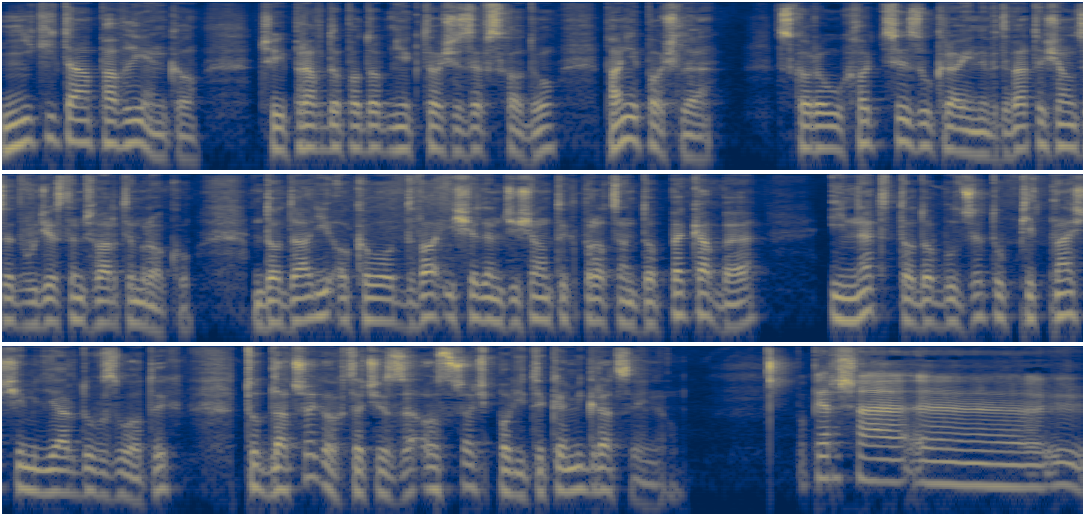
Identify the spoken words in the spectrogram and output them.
Nikita Pawlienko, czyli prawdopodobnie ktoś ze wschodu. Panie pośle, skoro uchodźcy z Ukrainy w 2024 roku dodali około 2,7% do PKB i netto do budżetu 15 miliardów złotych, to dlaczego chcecie zaostrzać politykę migracyjną? Po pierwsze, yy,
